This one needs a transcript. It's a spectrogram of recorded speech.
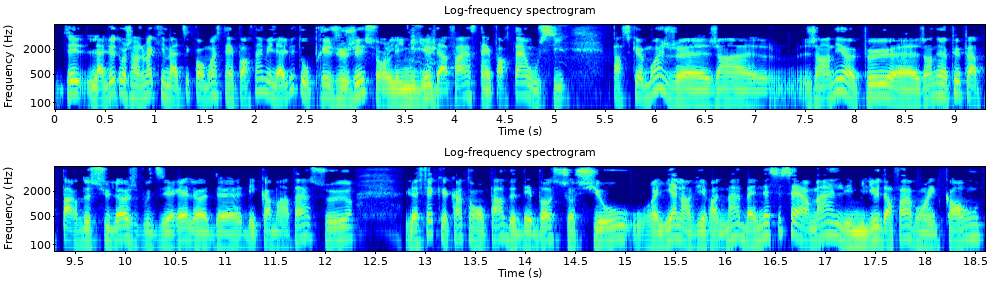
la lutte au changement climatique, pour moi, c'est important, mais la lutte aux préjugés sur les milieux d'affaires, c'est important aussi. Parce que moi, j'en ai un peu, euh, j'en ai un peu par-dessus là, je vous dirais, là, des commentaires sur le fait que quand on parle de débats sociaux ou reliés à l'environnement, ben nécessairement, les milieux d'affaires vont être contre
